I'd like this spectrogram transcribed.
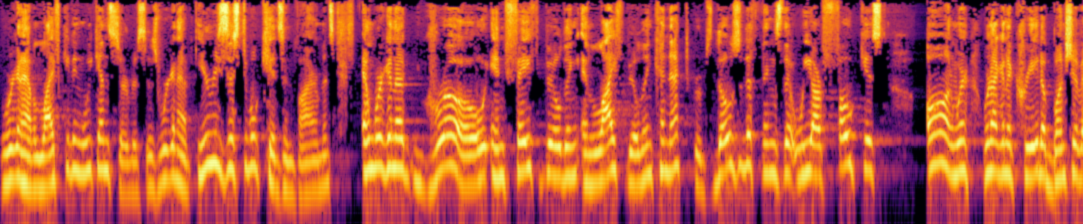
We're going to have life-giving weekend services. We're going to have irresistible kids environments and we're going to grow in faith building and life building connect groups. Those are the things that we are focused on. We're, we're not going to create a bunch of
